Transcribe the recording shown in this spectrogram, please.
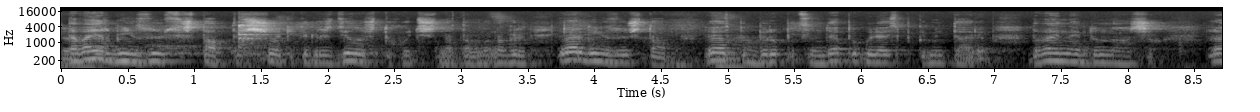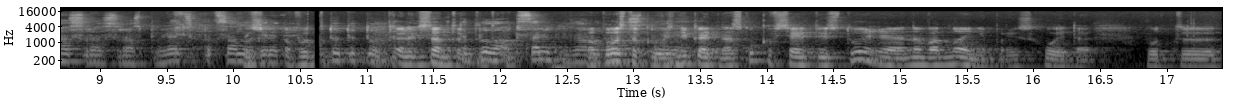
Да. Давай организуем штаб, ты в шоке. Ты говоришь, делай, что хочешь. Она, там, она говорит, давай организуй штаб. Давай я подберу пацан, давай прогуляюсь по комментариям. Давай найду наших. Раз, раз, раз. Появляются пацаны, Слушай, говорят, а вот, то-то, то-то. Александр, Это было абсолютно Вопрос такой возникает, насколько вся эта история, она в онлайне происходит, а вот э,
